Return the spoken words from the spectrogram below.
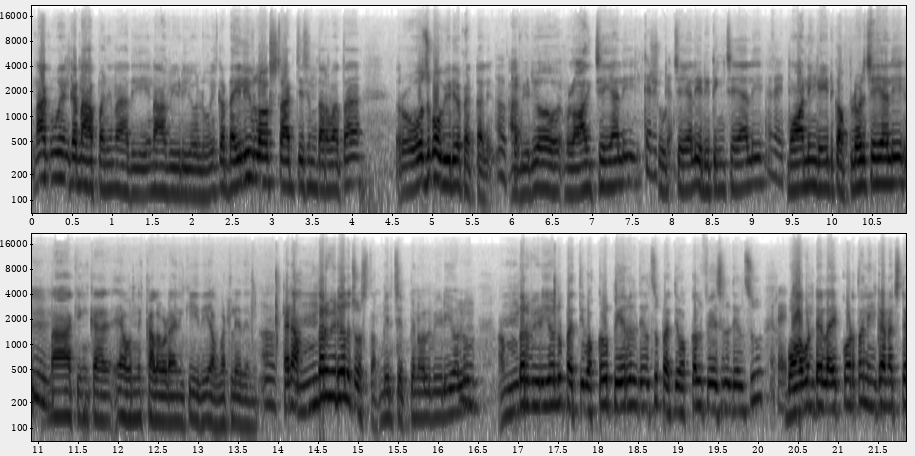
నాకు ఇంకా నా పని నాది నా వీడియోలు ఇంకా డైలీ వ్లాగ్ స్టార్ట్ చేసిన తర్వాత రోజుకో వీడియో పెట్టాలి. ఆ వీడియో వ్లాగ్ చేయాలి షూట్ చేయాలి ఎడిటింగ్ చేయాలి మార్నింగ్ ఎయిట్కి అప్లోడ్ చేయాలి. నాకు ఇంకా ఎవరిని కలవడానికి ఇది అవ్వట్లేదండి కానీ అందరు వీడియోలు చూస్తాం. మీరు చెప్పిన వాళ్ళ వీడియోలు అందరు వీడియోలు ప్రతి ఒక్కరు పేర్లు తెలుసు ప్రతి ఒక్కరు ఫేసులు తెలుసు. బాగుంటే లైక్ కొడతాను ఇంకా నచ్చితే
